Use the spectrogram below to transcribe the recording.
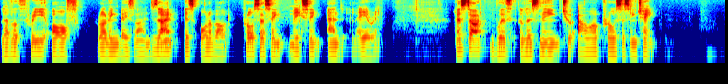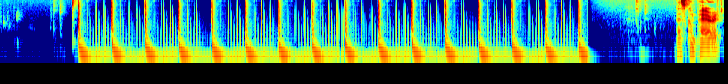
level three of rolling Bassline design is all about processing, mixing, and layering. Let's start with listening to our processing chain. Let's compare it.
